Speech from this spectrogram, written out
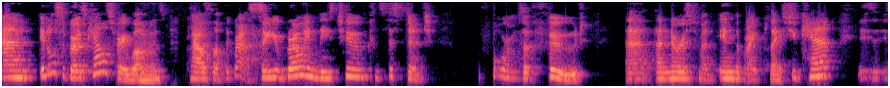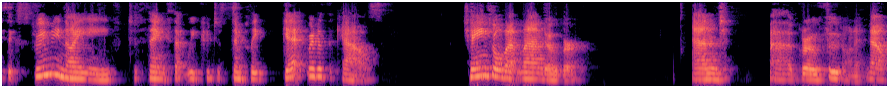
and it also grows cows very well mm. because cows love the grass. So you're growing these two consistent forms of food uh, and nourishment in the right place. You can't it's, it's extremely naive to think that we could just simply get rid of the cows, change all that land over, and uh, grow food on it. Now,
